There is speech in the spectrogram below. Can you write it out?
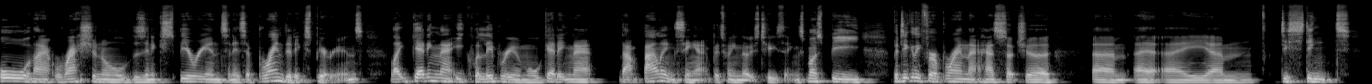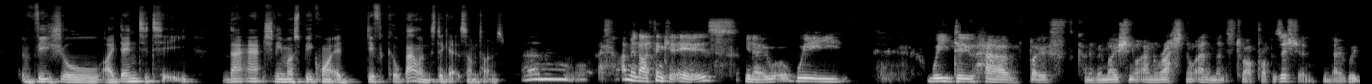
or that rational, there's an experience and it's a branded experience. Like getting that equilibrium or getting that that balancing act between those two things must be particularly for a brand that has such a um, a, a um, distinct visual identity that actually must be quite a difficult balance to get sometimes. Um, I mean, I think it is. You know, we we do have both kind of emotional and rational elements to our proposition. You know, we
